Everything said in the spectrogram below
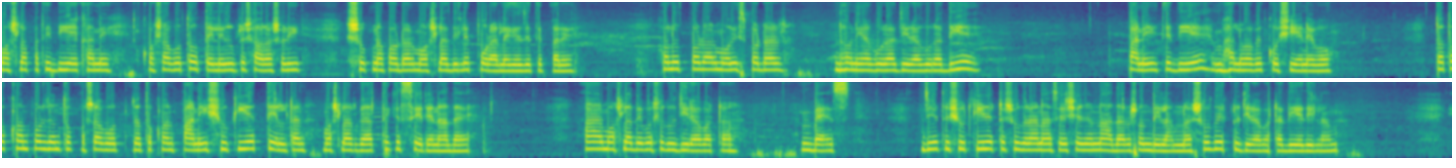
মশলাপাতি দিয়ে এখানে কষাবো তো। তেলের উপরে সরাসরি শুকনো পাউডার মশলা দিলে পোড়া লেগে যেতে পারে। হলুদ পাউডার মরিচ পাউডার ধনিয়া গুঁড়া, জিরা গুঁড়া দিয়ে পানিতে দিয়ে ভালোভাবে কষিয়ে নেব। ততক্ষণ পর্যন্ত কষাবো, যতক্ষণ পানি শুকিয়ে তেলটা মশলার গা থেকে সেরে না দেয়। আর মশলা দেব শুধু জিরা বাটা। ব্যাস। যেহেতু শুটকির একটা সুগ্রান আছে, সেজন্য আদা রসুন দিলাম না, শুধু একটু জিরা বাটা দিয়ে দিলাম।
